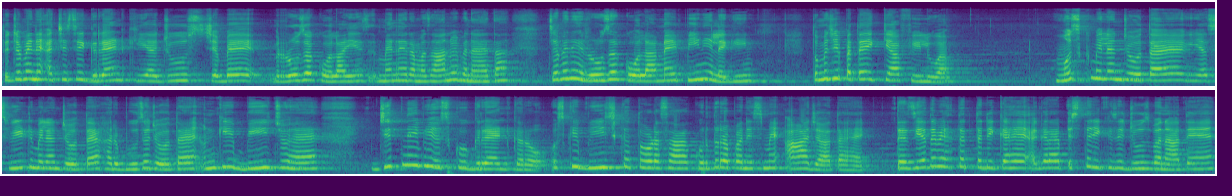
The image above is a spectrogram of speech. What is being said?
तो जब मैंने अच्छे से ग्रैंड किया जूस जब मैं रोज़ा कोला, ये मैंने रमज़ान में बनाया था, जब मैंने रोज़ा कोला, मैं पीने लगी तो मुझे पता है क्या फ़ील हुआ। मुस्क मिलन जो होता है या स्वीट मिलन जो होता है, खरबूजा जो होता है, उनके बीज जो है, जितनी भी उसको ग्रैंड करो, उसके बीज का थोड़ा सा कुरदरापन इसमें आ जाता है। तो ज़्यादा बेहतर तरीका है, अगर आप इस तरीके से जूस बनाते हैं,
